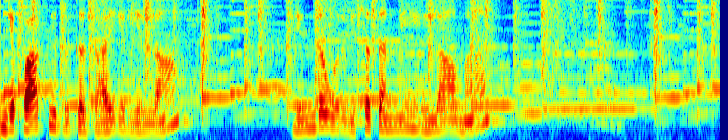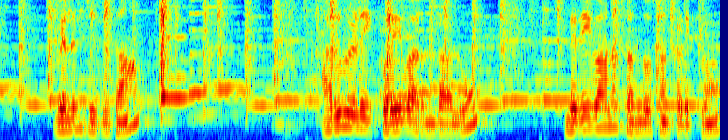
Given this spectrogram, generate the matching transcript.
இங்கே பார்த்துக்கிட்டு இருக்க காய்கறி எல்லாம் எந்த ஒரு விஷத்தன்மையும் இல்லாமல் விளைஞ்சது தான் அறுவடை குறைவாக இருந்தாலும் நிறைவான சந்தோஷம் கிடைக்கும்.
